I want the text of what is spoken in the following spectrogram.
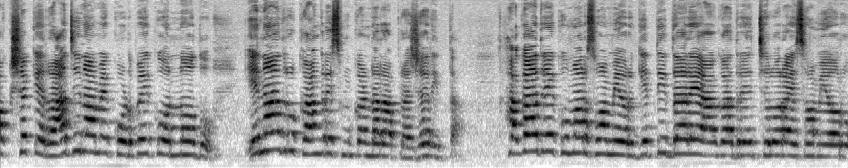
ಪಕ್ಷಕ್ಕೆ ರಾಜೀನಾಮೆ ಕೊಡಬೇಕು ಅನ್ನೋದು ಏನಾದರೂ ಕಾಂಗ್ರೆಸ್ ಮುಖಂಡರ ಪ್ರೆಷರ್ ಇತ್ತ ಹಾಗಾದ್ರೆ ಕುಮಾರಸ್ವಾಮಿ ಅವರು ಗೆದ್ದಿದ್ದಾರೆ, ಹಾಗಾದ್ರೆ ಚಲುವರಾಯಸ್ವಾಮಿ ಅವರು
